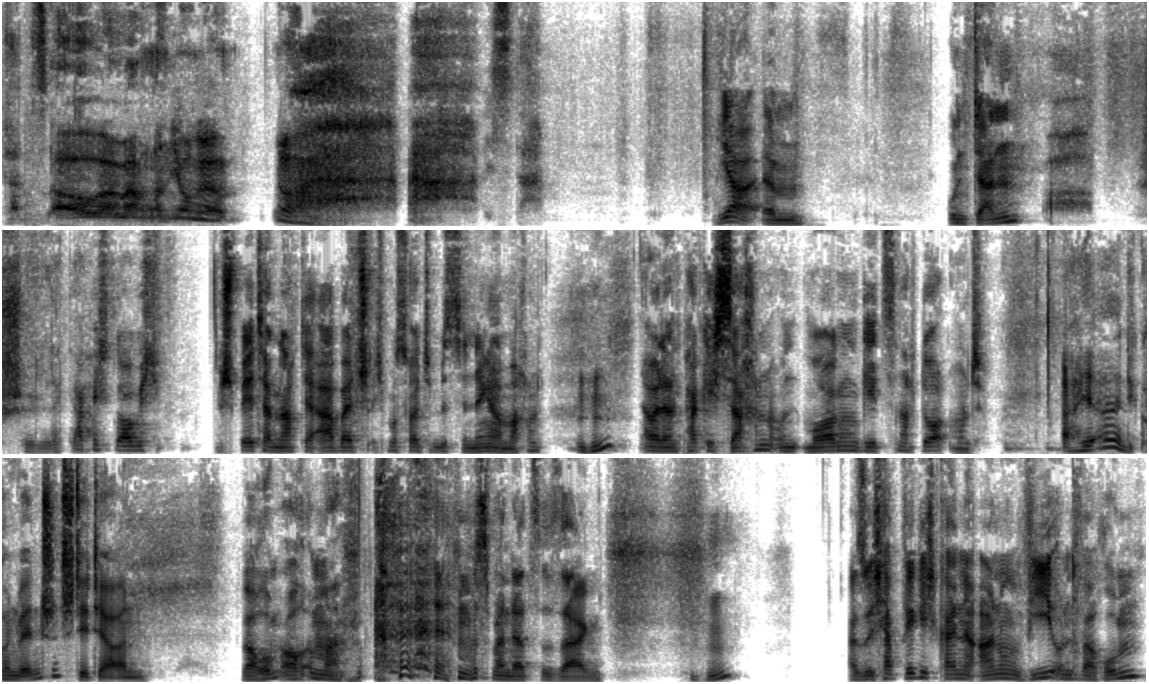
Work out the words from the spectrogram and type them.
grad sauber machen, Junge. Ah, ah, ist da. Ja, ähm, und dann Schön lecker. packe ich, glaube ich, später nach der Arbeit, ich muss heute ein bisschen länger machen, Mhm. aber dann packe ich Sachen und morgen geht's nach Dortmund. Ach ja, die Convention steht ja an. Warum auch immer, muss man dazu sagen. Mhm. Also ich habe wirklich keine Ahnung, wie und warum.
